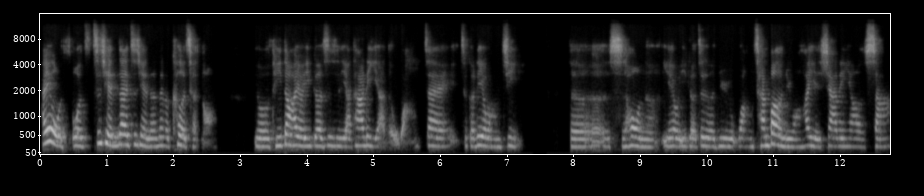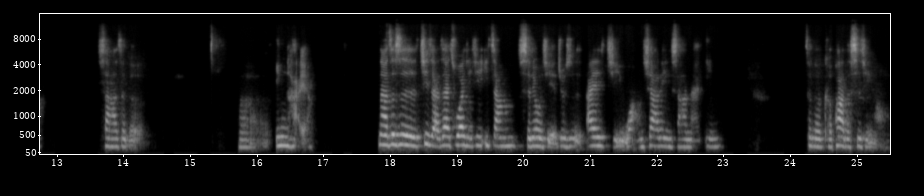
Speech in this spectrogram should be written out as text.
还有我我之前在之前的那个课程哦，有提到还有一个就是亚他利亚的王，在这个列王记的时候呢，也有一个这个女王残暴的女王，她也下令要杀杀这个呃婴孩啊。那这是记载在出埃及记一章十六节，就是埃及王下令杀男婴，这个可怕的事情哦。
